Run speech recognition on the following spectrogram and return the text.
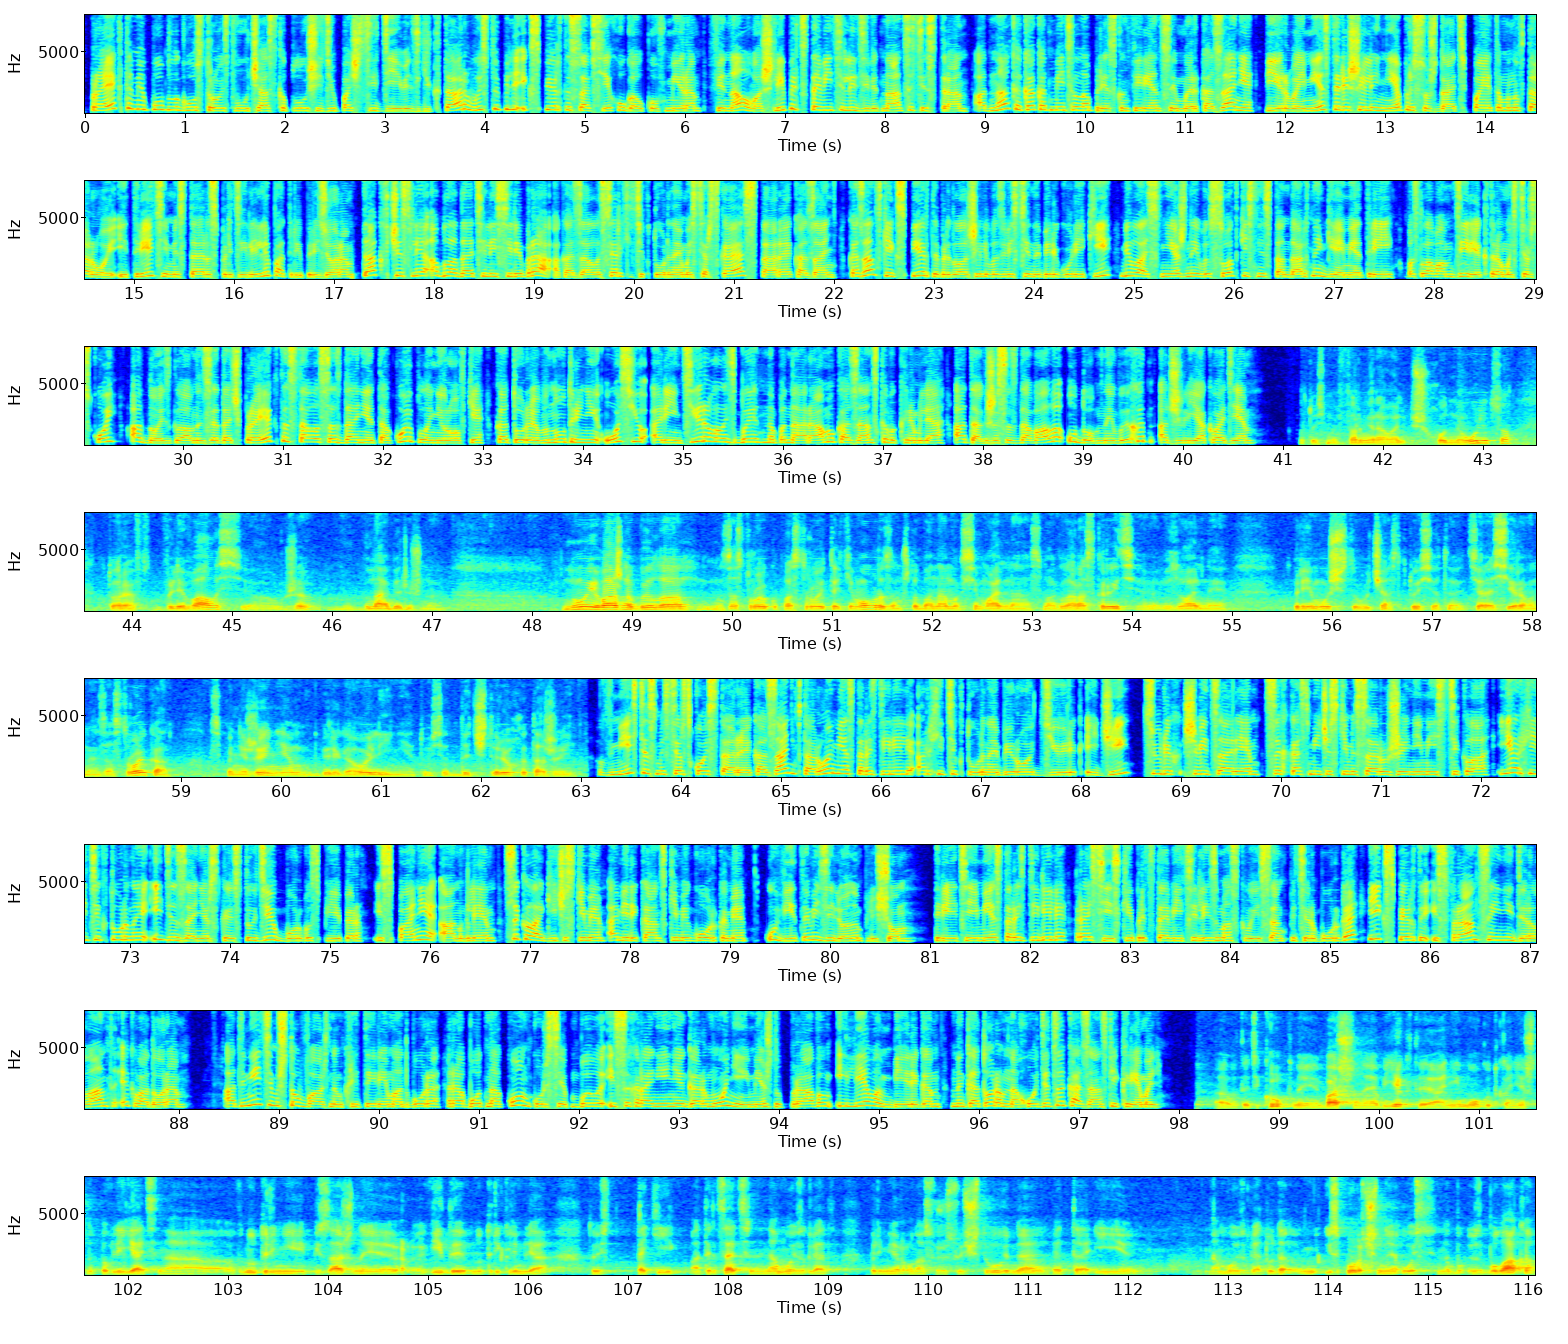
Проектами по благоустройству участка площадью почти 9 гектар выступили эксперты со всех уголков мира. В финал вошли представители 19 стран. Однако, как отметил на пресс-конференции мэр Казани, первое место решили не присуждать, поэтому на второе и третье места распределили по три призера. Так, в числе обладателей серебра оказалась архитектурная мастерская «Старая Казань». Казанские эксперты предложили возвести на берегу реки белоснежные высотки с нестандартной геометрией. По словам директора мастерской, одной из главных задач проекта стало создание такой планировки, которая внутренней осью ориентировалась бы на панораму Казанского Кремля, а также создавала удобный выход от жилья к воде. То есть мы формировали пешеходную улицу, которая вливалась э, уже в набережную. Ну и важно было застройку построить таким образом, чтобы она максимально смогла раскрыть э, визуальные преимущества участка. То есть это террасированная застройка, с понижением береговой линии, то есть до четырех этажей. Вместе с мастерской «Старая Казань» второе место разделили архитектурное бюро «Дюрик AG» Цюрих, Швейцария, с их космическими сооружениями из стекла, и архитектурная и дизайнерская студия «Боргус Пьепер», Испания, Англия, с экологическими американскими горками, увитыми зеленым плещом. Третье место разделили российские представители из Москвы и Санкт-Петербурга и эксперты из Франции, Нидерланд, Эквадора. Отметим, что важным критерием отбора работ на конкурсе было и сохранение гармонии между правым и левым берегом, на котором находится Казанский Кремль. А вот эти крупные башенные объекты, они могут, конечно, повлиять на внутренние пейзажные виды внутри Кремля. То есть такие отрицательные, на мой взгляд, примеры у нас уже существуют. Да? Это и, на мой взгляд, испорченная ось с Булака,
